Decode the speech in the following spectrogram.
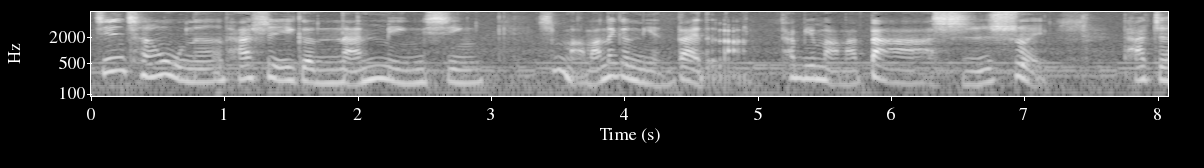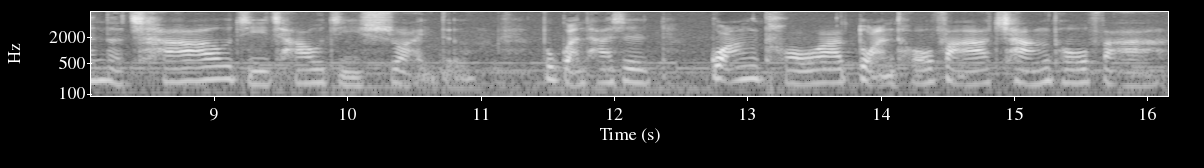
金城武呢，他是一个男明星，是妈妈那个年代的啦。他比妈妈大十岁，他真的超级超级帅的。不管他是光头啊、短头发啊、长头发啊，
